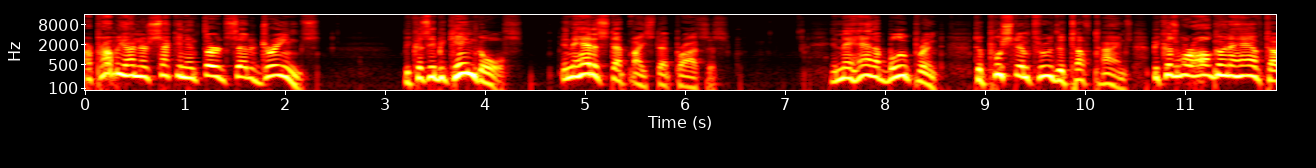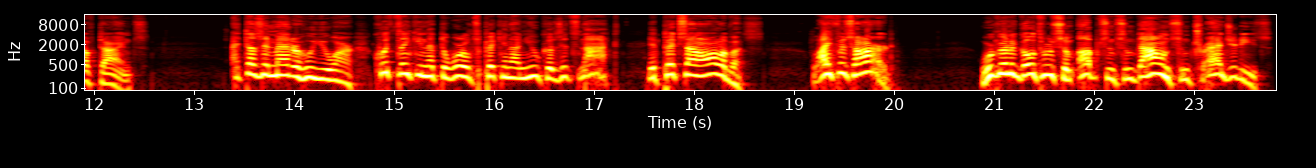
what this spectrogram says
are probably on their second and third set of dreams because they became goals and they had a step by step process. And they had a blueprint to push them through the tough times because we're all going to have tough times. It doesn't matter who you are. Quit thinking that the world's picking on you because it's not. It picks on all of us. Life is hard. We're going to go through some ups and some downs, some tragedies.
